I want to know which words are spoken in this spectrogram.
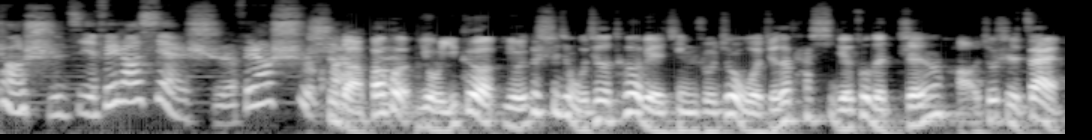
常实际、非常现实、非常市侩。是的，包括有一个有一个事情我记得特别清楚，就是我觉得他细节做的真好，就是在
